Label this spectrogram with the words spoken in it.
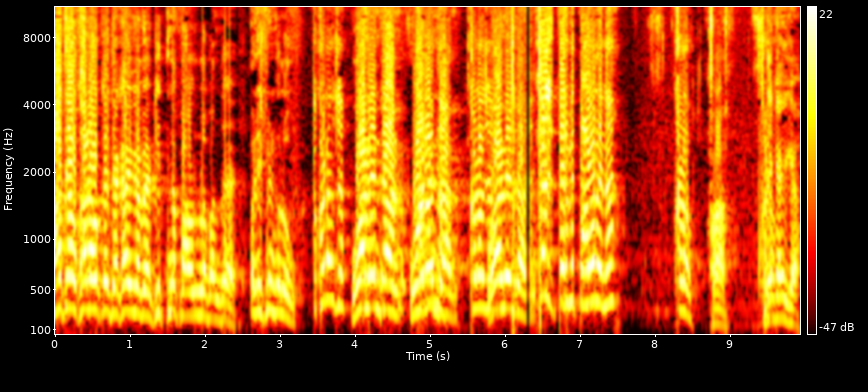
आ जाओ खड़ा होकर दिखाएगा मैं कितना पावर वाला बंदा है। पनिशमेंट बोलो। तो खड़ा हो जा। One and done one and done खड़ा हो जा। वन एंड डन चल तेरे में पावर है ना? खड़ा हो। दिखाएगा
